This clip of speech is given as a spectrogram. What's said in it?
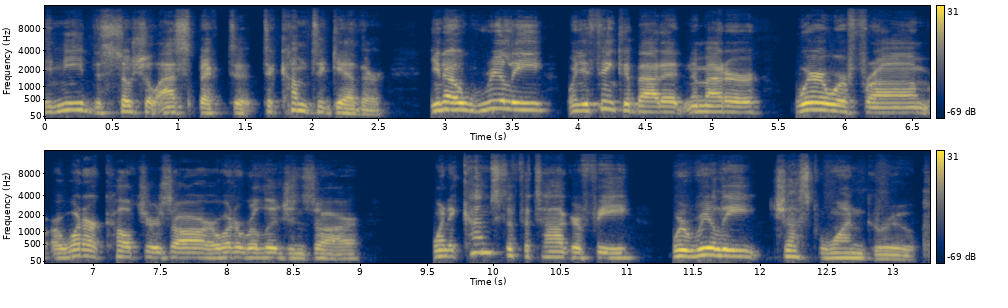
they need the social aspect to to come together. You know, really, when you think about it, no matter where we're from or what our cultures are or what our religions are. When it comes to photography, we're really just one group.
